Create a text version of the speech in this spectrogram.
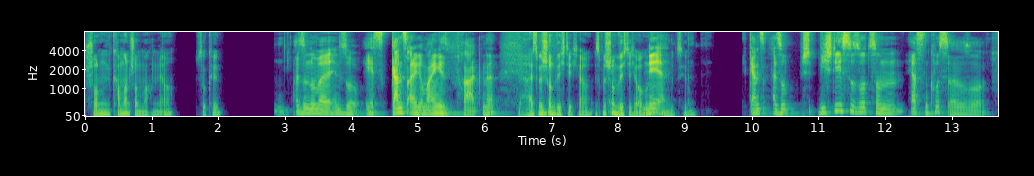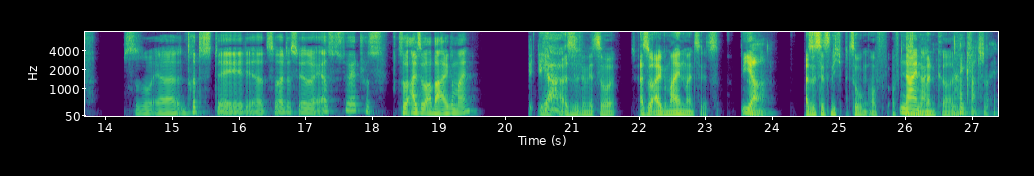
schon, kann man schon machen, ja. Ist okay. Also nur weil so jetzt ganz allgemein gefragt, ne? Ja, ist mir schon wichtig, ja. Ist mir schon wichtig auch Nee, in einer Beziehung. Ganz, also wie stehst du so zum ersten Kuss? Also so, so eher drittes Date, eher zweites, eher so erstes Date? So, also aber allgemein? Ja, also wenn wir jetzt so, also allgemein meinst du jetzt? Ja. Also ist jetzt nicht bezogen auf, auf diesen Nein, nein. Moment gerade. Nein, Quatsch, nein.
